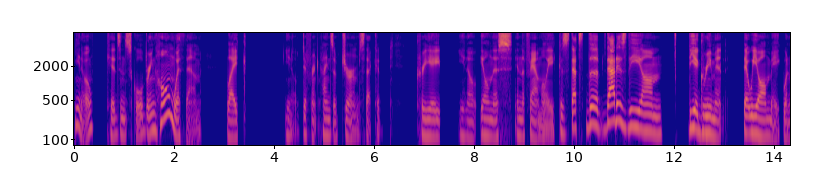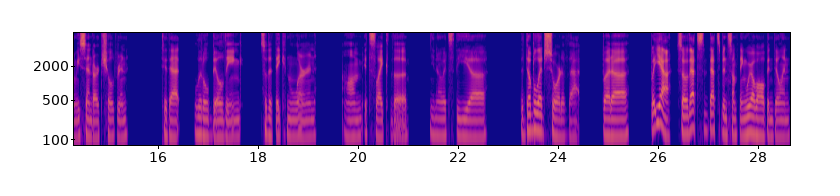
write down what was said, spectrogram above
you know kids in school bring home with them, like you know different kinds of germs that could create you know illness in the family because that's the that is the um the agreement that we all make when we send our children to that little building so that they can learn. Um it's like the you know it's the uh the double-edged sword of that. But uh but yeah so that's that's been something. We have all been dealing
